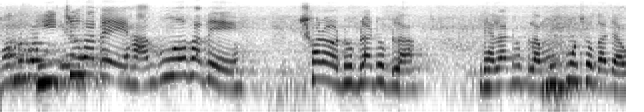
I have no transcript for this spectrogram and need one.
বন্ধ হিচু হবে হাগুও হবে। সরো ঢোবলা ঢোবলা ঢেলা ঢোবলা মুখ মুছোকা যাও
